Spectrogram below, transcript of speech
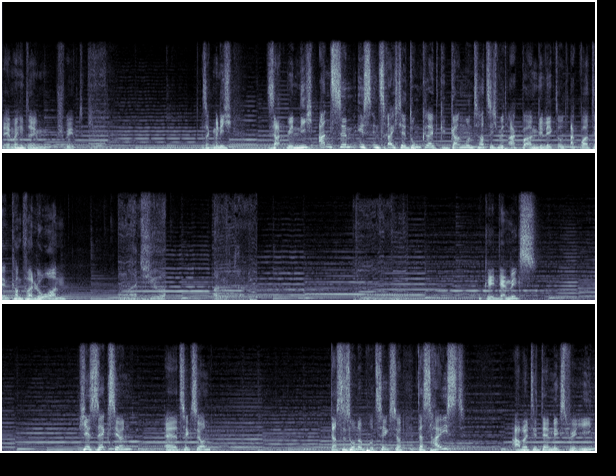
der immer hinter ihm schwebt. Sag mir nicht, sag mir nicht, Ansim ist ins Reich der Dunkelheit gegangen und hat sich mit Aqua angelegt und Aqua hat den Kampf verloren. Okay, der Mix. Hier ist Sexion. Äh, Sexion. Das ist 100% Sexion. Das heißt, arbeitet der Mix für ihn?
